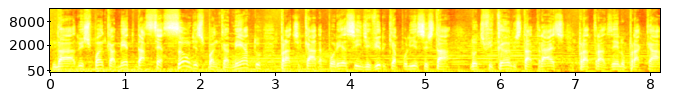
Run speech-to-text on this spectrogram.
da, do espancamento, da sessão de espancamento praticada por esse indivíduo que a polícia está notificando, está atrás para trazê-lo para cá,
